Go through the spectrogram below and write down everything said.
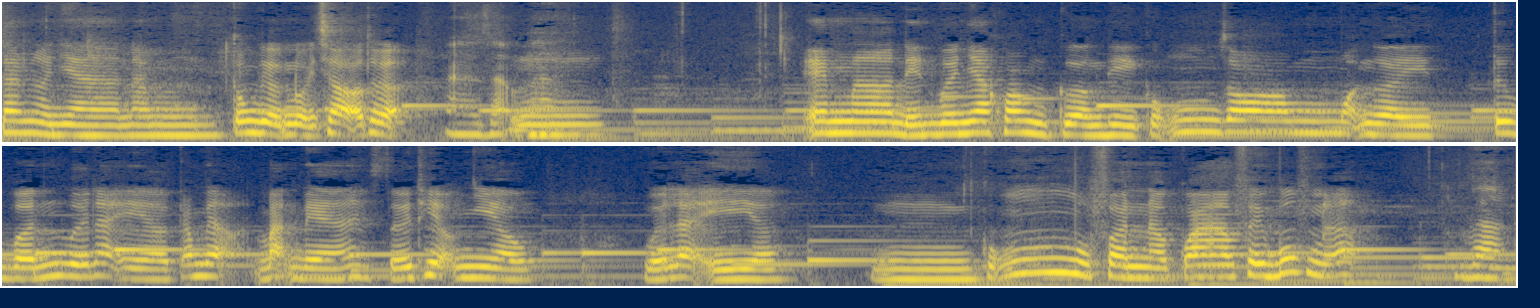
đang ở nhà làm công việc nội trợ thôi ạ. À dạ vâng. Ừm, em đến với nha khoa Hùng Cường thì cũng do mọi người tư vấn với lại các mẹ bạn bè ấy, giới thiệu nhiều. Với lại cũng một phần là qua Facebook nữa. Vâng,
